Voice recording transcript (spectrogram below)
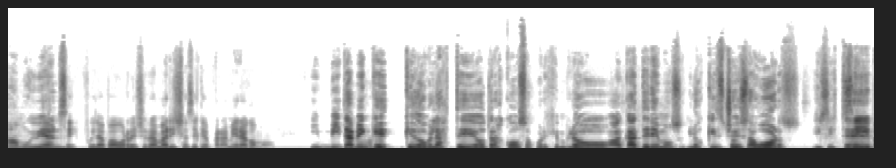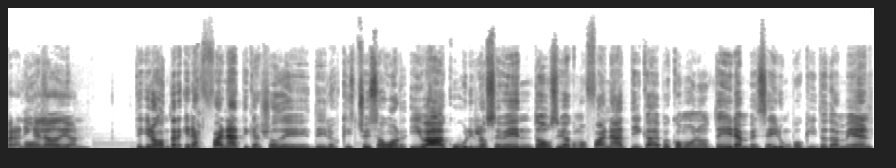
Ah, muy bien. Sí, fui la Power Ranger amarilla, así que para mí era como... Y vi también Ahora. que, que doblaste otras cosas. Por ejemplo, acá tenemos los Kids Choice Awards. ¿Hiciste? Sí, para vos? Nickelodeon. Te quiero contar, era fanática yo de, de los Kids Choice Awards. Iba a cubrir los eventos, iba como fanática, después como notera, empecé a ir un poquito también.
